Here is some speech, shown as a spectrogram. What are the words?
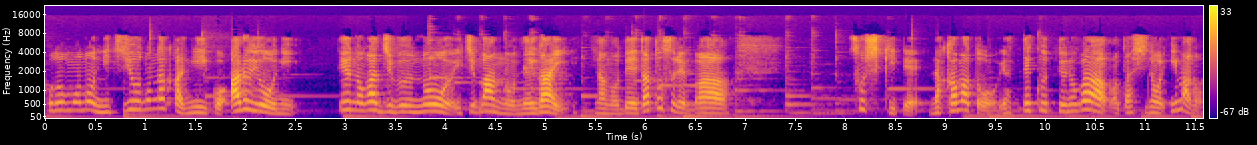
子供の日常の中にこうあるようにっていうのが自分の一番の願いなので、だとすれば、組織で仲間とやっていくっていうのが私の今の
